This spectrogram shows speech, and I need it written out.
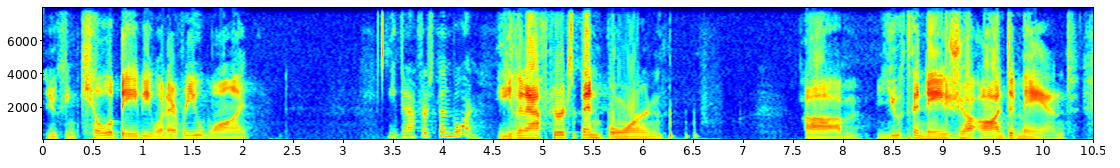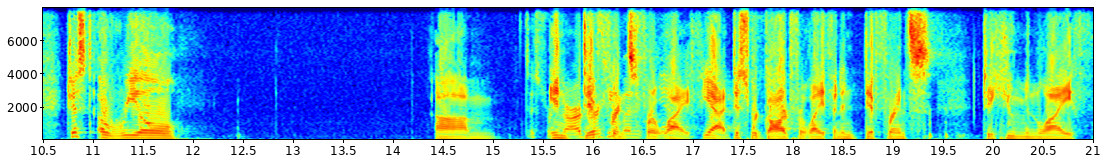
you can kill a baby whenever you want, even after it's been born. Even after it's been born. Um, euthanasia on demand, just a real um, disregard indifference for, human, for yeah. life. Yeah, disregard for life and indifference to human life.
